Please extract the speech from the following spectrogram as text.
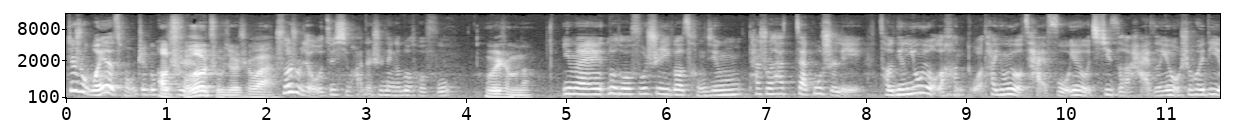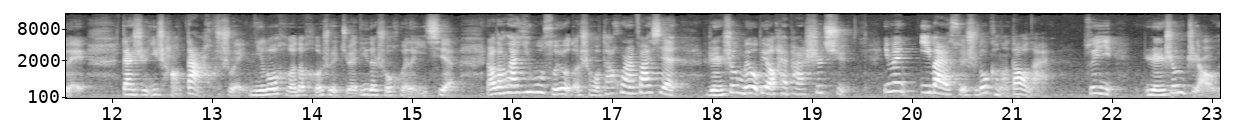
就是我也从这个啊，故事，除了主角之外，除了主角，我最喜欢的是那个骆驼夫，为什么呢？因为骆驼夫是一个曾经，他说他在故事里曾经拥有了很多，他拥有财富，拥有妻子和孩子，拥有社会地位，但是一场大水，尼罗河的河水决堤的时候毁了一切。然后当他一无所有的时候，他忽然发现人生没有必要害怕失去，因为意外随时都可能到来，所以。人生只要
